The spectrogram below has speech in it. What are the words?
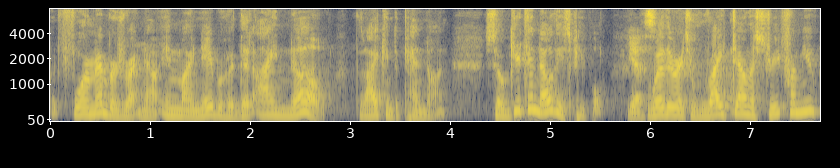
but four members right now in my neighborhood that I know that I can depend on. So get to know these people. Yes. Whether it's right down the street from you,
